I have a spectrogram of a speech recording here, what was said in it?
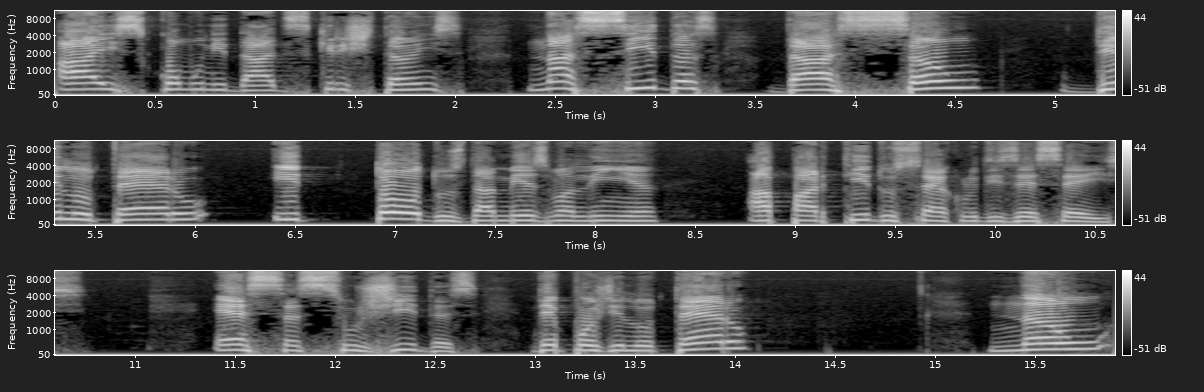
às comunidades cristãs nascidas da ação de Lutero e todos da mesma linha a partir do século XVI. Essas surgidas depois de Lutero não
